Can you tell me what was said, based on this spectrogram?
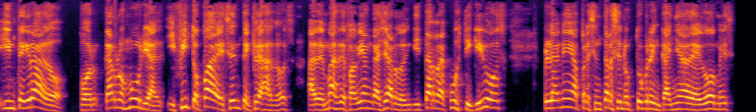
integrado por Carlos Murias y Fito Páez en teclados, además de Fabián Gallardo en guitarra acústica y voz, planea presentarse en octubre en Cañada de Gómez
